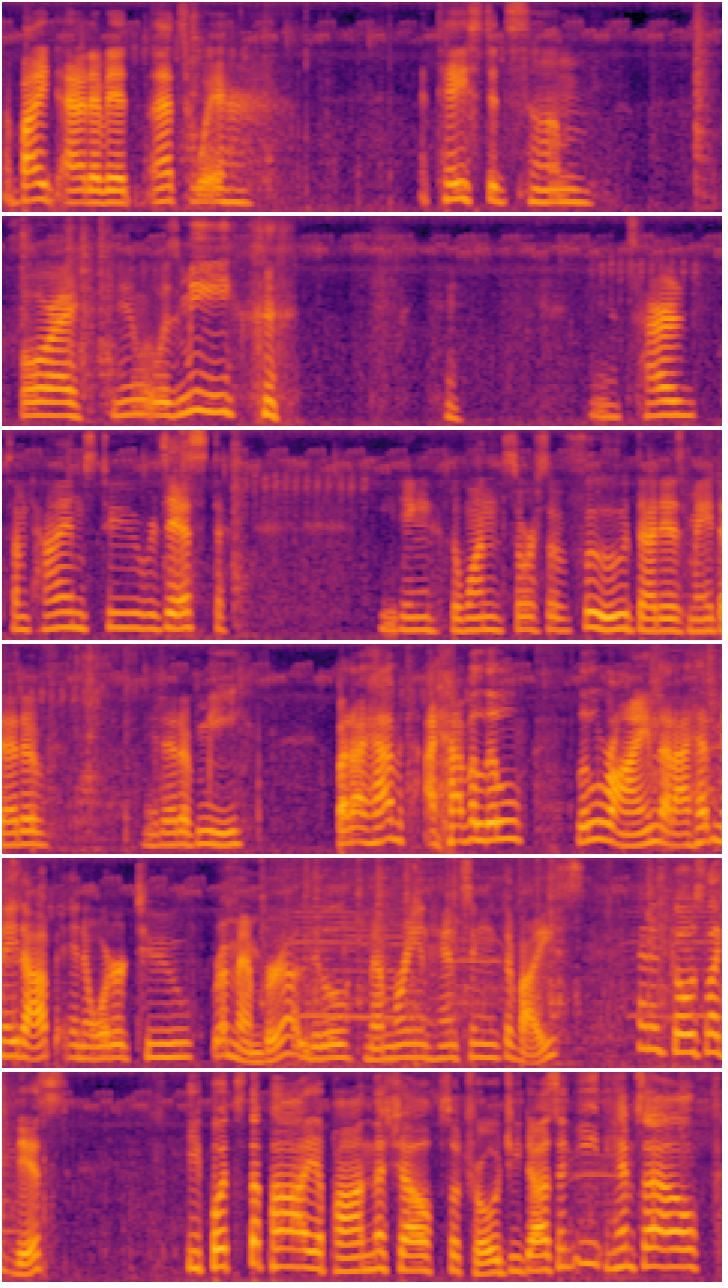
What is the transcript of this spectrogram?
a bite out of it. That's where I tasted some before I knew it was me. it's hard sometimes to resist eating the one source of food that is made out of made out of me. But I have I have a little little rhyme that I have made up in order to remember a little memory enhancing device. And it goes like this. He puts the pie upon the shelf so Troji doesn't eat himself.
